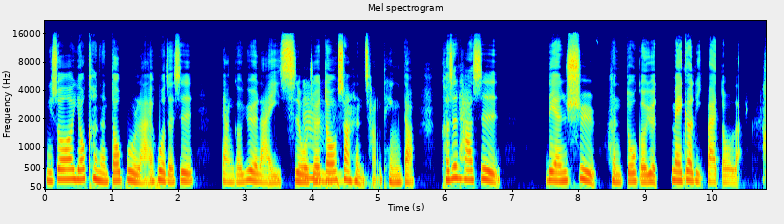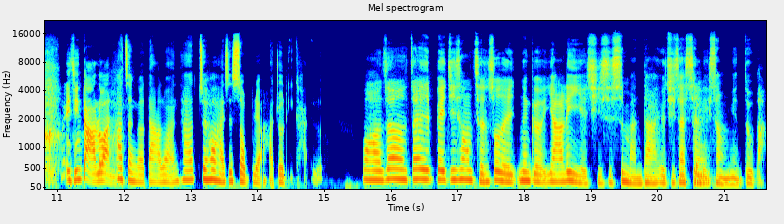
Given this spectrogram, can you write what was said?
你说有可能都不来，或者是两个月来一次，我觉得都嗯算很常听到。可是他是连续很多个月，每个礼拜都来。已经大乱了。他整个大乱，他最后还是受不了，他就离开了。哇，这样在飞机上承受的那个压力也其实是蛮大，尤其在生理上面，对吧？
